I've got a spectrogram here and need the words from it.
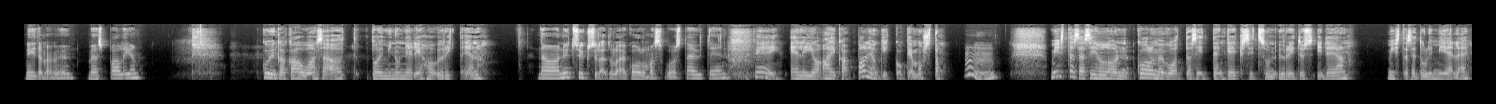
niitä mä myyn myös paljon. Kuinka kauan sä oot toiminut 4H-yrittäjänä? No nyt syksyllä tulee kolmas vuosi täyteen. Okei, okay, eli jo aika paljonkin kokemusta. Mm. Mistä sä silloin kolme vuotta sitten keksit sun yritysidean? Mistä se tuli mieleen?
